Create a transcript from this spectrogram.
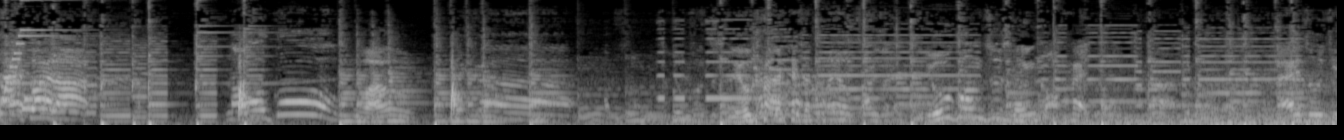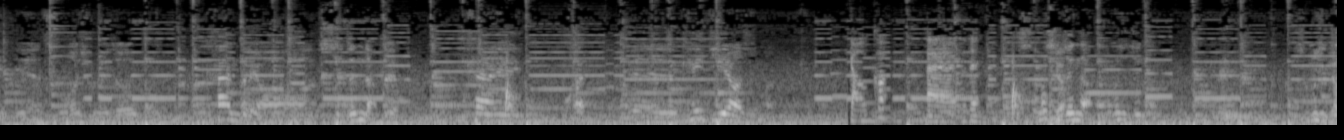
太帅了！哇哦，这个啊不是流光流光之城搞快点啊！白粥姐姐所许州，看得了。是真的，对，开快呃 KDL 是什么？搞快，哎，不对，什么是真的？什么是真的？什么是真的？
